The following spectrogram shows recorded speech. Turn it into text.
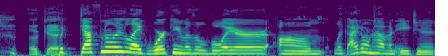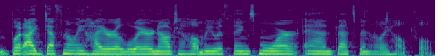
Okay. but definitely like working with a lawyer um like i don't have an agent but i definitely hire a lawyer now to help me with things more and that's been really helpful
